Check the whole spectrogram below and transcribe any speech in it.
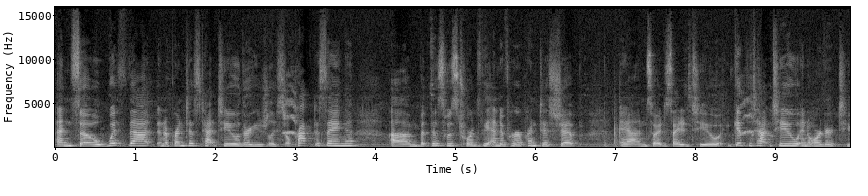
And so with that, an apprentice tattoo, they're usually still practicing. Um, but this was towards the end of her apprenticeship and so I decided to get the tattoo in order to,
